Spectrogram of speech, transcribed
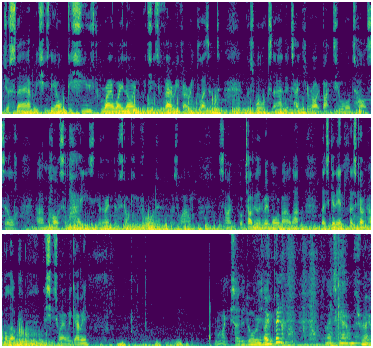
just there, which is the old disused railway line, which is very, very pleasant. There's walks there that take you right back towards Hartshill, um, Hartshill Hayes, the other end of Stockingford as well. So I'll tell you a little bit more about that. Let's get in, let's go and have a look. This is where we're going. Right, so the door is open. Let's get on through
